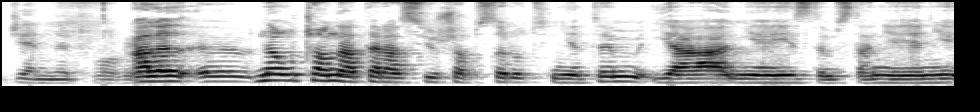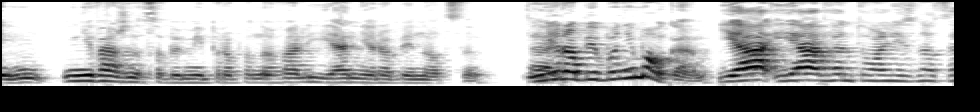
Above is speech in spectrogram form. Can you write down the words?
dzienny człowiek. Ale y, nauczona teraz już absolutnie tym, ja nie jestem w stanie, ja nie, nieważne co by mi proponowali, ja nie robię nocy. Tak. Nie robię, bo nie mogę. Ja, ja ewentualnie z nocy,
